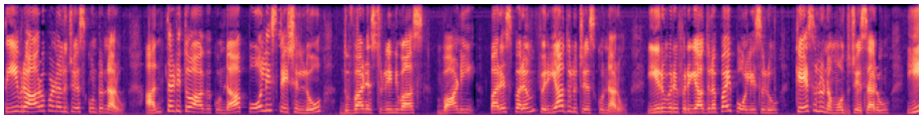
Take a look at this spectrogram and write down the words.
తీవ్ర ఆరోపణలు చేసుకుంటున్నారు. అంతటితో ఆగకుండా పోలీస్ స్టేషన్లో దువ్వాడ శ్రీనివాస్ వాణి పరస్పరం ఫిర్యాదులు చేసుకున్నారు. ఇరువురి ఫిర్యాదులపై పోలీసులు కేసులు నమోదు చేశారు. ఈ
